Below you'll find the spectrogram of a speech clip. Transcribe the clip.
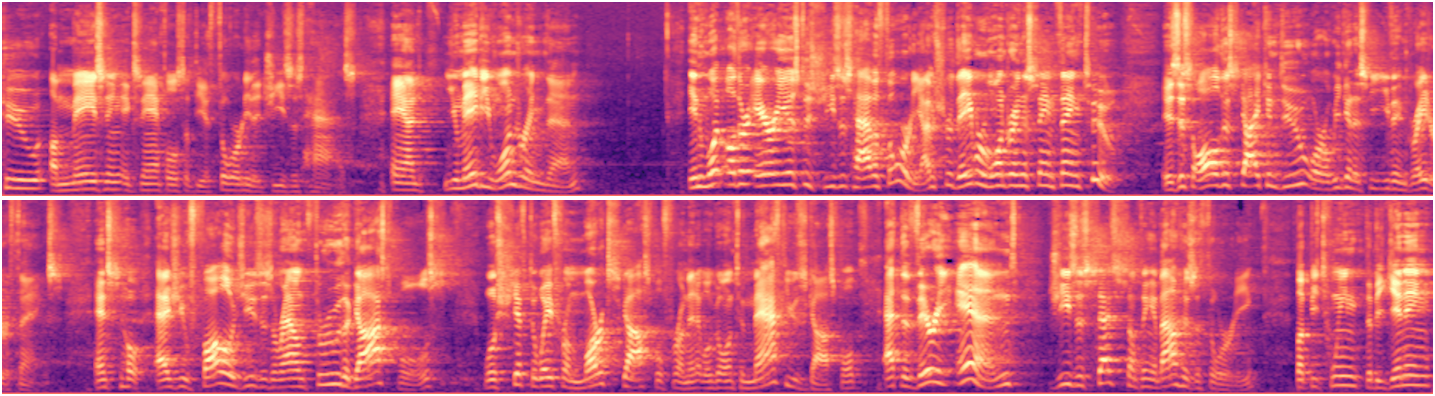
Two amazing examples of the authority that Jesus has. And you may be wondering then, in what other areas does Jesus have authority? I'm sure they were wondering the same thing too. Is this all this guy can do, or are we going to see even greater things? And so, as you follow Jesus around through the Gospels, we'll shift away from Mark's Gospel for a minute. We'll go into Matthew's Gospel. At the very end, Jesus says something about his authority. But between the beginning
